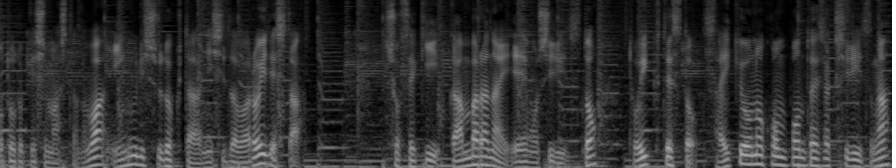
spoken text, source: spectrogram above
お届けしましたのはイングリッシュドクター西澤ロイでした。書籍頑張らない英語シリーズと TOEIC テスト最強の根本対策シリーズが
